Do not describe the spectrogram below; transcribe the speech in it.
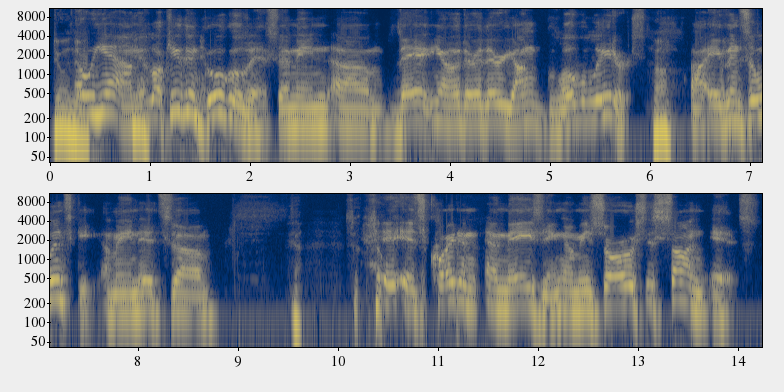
doing their. Oh yeah, I mean, Yeah. look, you can Google this. I mean, um, they, you know, they're they're young global leaders. Uh, even Zelensky. I mean, it's um, so, so it, it's quite an amazing. I mean, Soros' son is,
